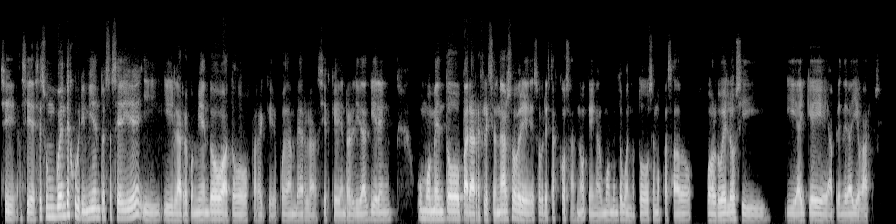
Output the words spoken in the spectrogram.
sí, así es. Es un buen descubrimiento esta serie y, la recomiendo a todos para que puedan verla, si es que en realidad quieren un momento para reflexionar sobre, sobre estas cosas, ¿no? Que en algún momento, bueno, todos hemos pasado por duelos y, hay que aprender a llevarlos.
